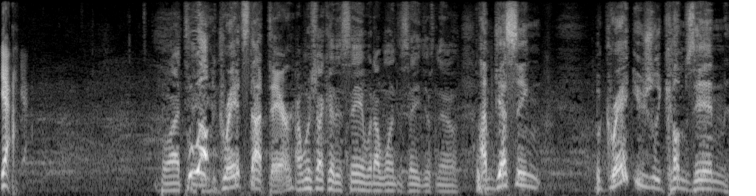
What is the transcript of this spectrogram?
Yeah, Boy, Who else? you, Grant's not there. I wish I could have said what I wanted to say just now. I'm guessing, but Grant usually comes in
